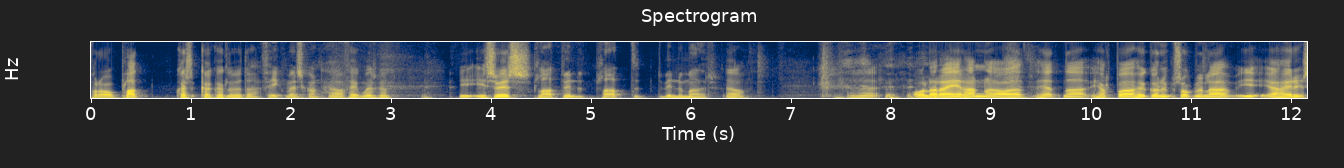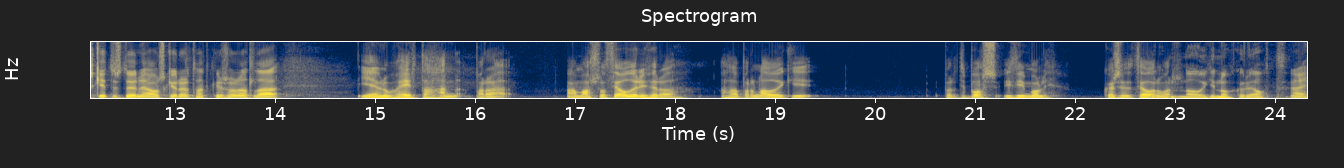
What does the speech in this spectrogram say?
frá plat, hvað, hvað kallum við þetta? Feikmennskan. Já, feikmennskan. Í, í Sviss. Platvin, Platvinnumæður Já Ólar Ægir hann á að hérna, hjálpa haugunum sóknarlega í, að hæri skittustöðinni Áskjörður Tantkinsson alltaf ég hef nú heyrt að hann bara hann var svo þjáður í fyrra að það bara náði ekki bara til boss í því máli. Hversu þjáður hann var. Náðu ekki nokkur í átt. Nei,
